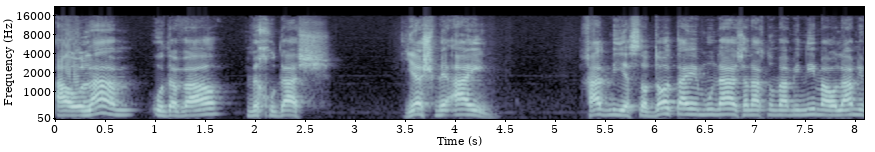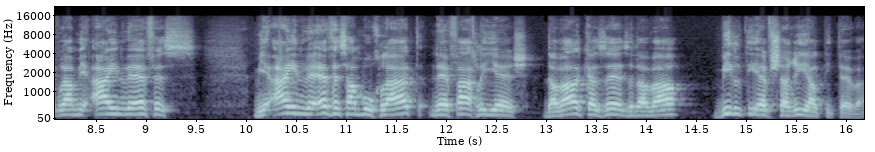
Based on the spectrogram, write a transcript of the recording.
העולם הוא דבר מחודש, יש מאין. אחד מיסודות האמונה שאנחנו מאמינים, העולם נברא מאין ואפס. מאין ואפס המוחלט נהפך ליש. דבר כזה זה דבר בלתי אפשרי על פי טבע.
